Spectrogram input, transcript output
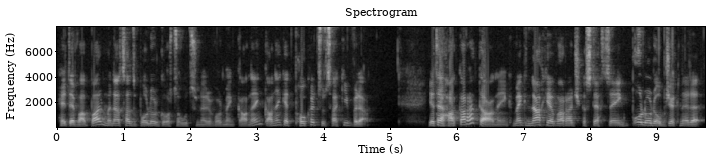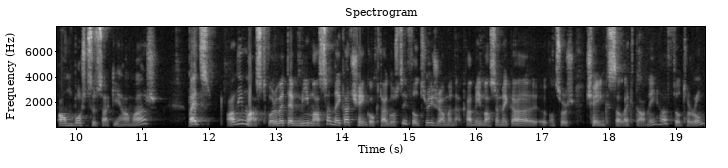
Հետևաբար մնացած բոլոր գործողությունները, որ մենք կանենք, կանենք այդ փոքր ցուցակի վրա։ Եթե հակառակը անենք, մենք նախ եւ առաջ կստեղծեինք բոլոր օբյեկտները ամբողջ ցուցակի համար, բայց անիմաստ, որովհետև մի մասը մեկա չենք օգտագործի filter-ի ժամանակ, հա, մի մասը մեկա ոնց որ չենք select անի, հա, filter-ում,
